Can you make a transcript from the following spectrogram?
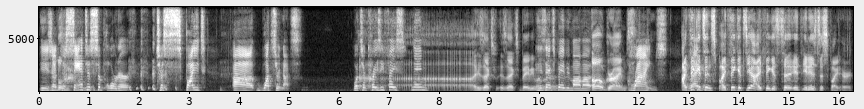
is a DeSantis supporter to spite uh what's her nuts? What's her crazy face name? Uh, his ex his ex baby mama. His ex baby mama Oh, Grimes. Grimes. I think it's in. I think it's yeah. I think it's to. It, it is to spite her.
